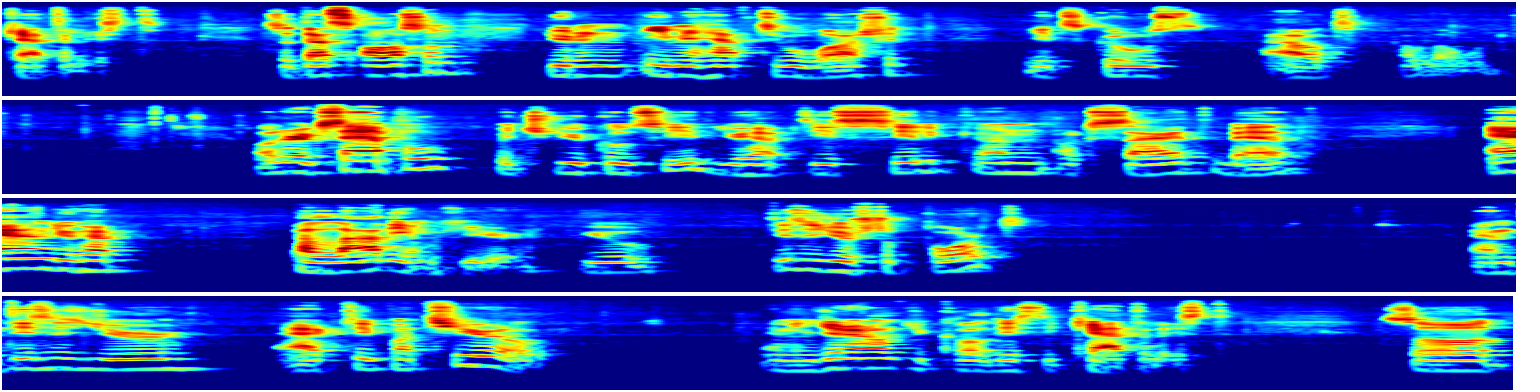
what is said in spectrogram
catalyst. So that's awesome. You don't even have to wash it. It goes out alone other example, which you could see, you have this silicon oxide bed and you have palladium here. You, this is your support and this is your active material. And in general, you call this the catalyst. So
